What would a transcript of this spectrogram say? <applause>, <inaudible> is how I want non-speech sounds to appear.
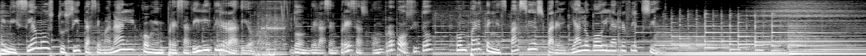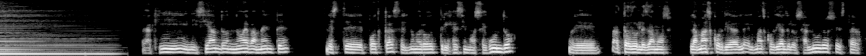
Iniciamos tu cita semanal con Empresability Radio, donde las empresas con propósito comparten espacios para el diálogo y la reflexión. Aquí iniciando nuevamente este podcast, el número 32. Eh, a todos les damos la más cordial, el más cordial de los saludos. Esta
